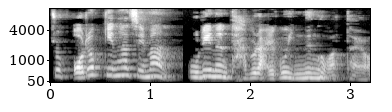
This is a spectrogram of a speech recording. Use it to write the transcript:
좀 어렵긴 하지만 우리는 답을 알고 있는 것 같아요.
